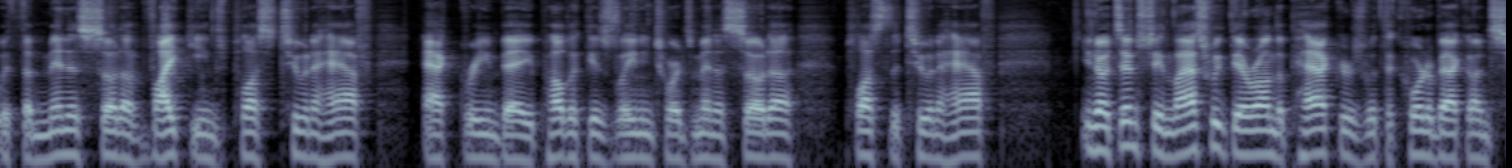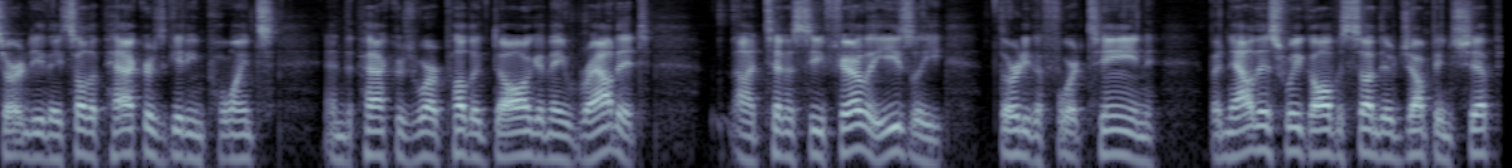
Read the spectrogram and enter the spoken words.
with the Minnesota Vikings plus 2.5 at Green Bay. Public is leaning towards Minnesota plus the 2.5. You know, it's interesting. Last week they were on the Packers with the quarterback uncertainty. They saw the Packers getting points, and the Packers were a public dog, and they routed uh, Tennessee fairly easily, 30 to 14. But now this week, all of a sudden, they're jumping ship.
